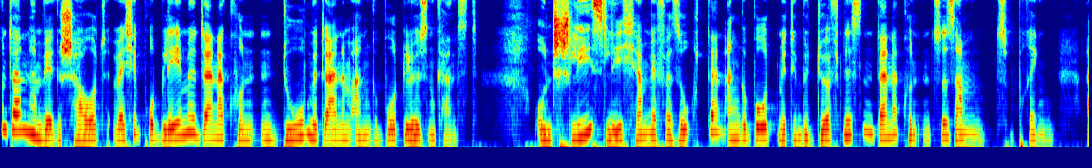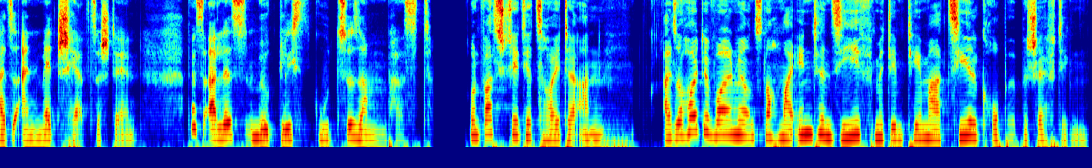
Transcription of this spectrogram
und dann haben wir geschaut, welche Probleme deiner Kunden du mit deinem Angebot lösen kannst. Und schließlich haben wir versucht, dein Angebot mit den Bedürfnissen deiner Kunden zusammenzubringen, also ein Match herzustellen, das alles möglichst gut zusammenpasst. Und was steht jetzt heute an? Also heute wollen wir uns nochmal intensiv mit dem Thema Zielgruppe beschäftigen.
